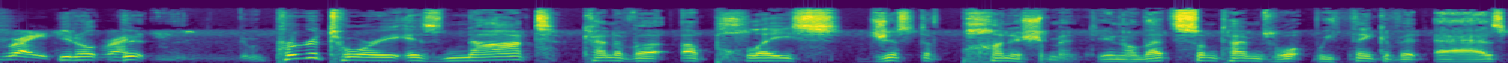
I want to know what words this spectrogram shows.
right, you know, right. The, purgatory is not kind of a, a place just of punishment. You know, that's sometimes what we think of it as.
